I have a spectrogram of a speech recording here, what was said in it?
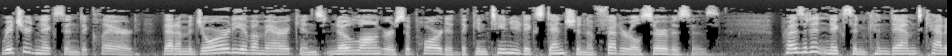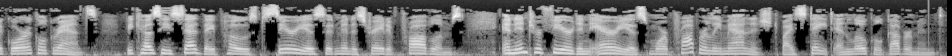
Richard Nixon declared that a majority of Americans no longer supported the continued extension of federal services. President Nixon condemned categorical grants because he said they posed serious administrative problems and interfered in areas more properly managed by state and local government.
